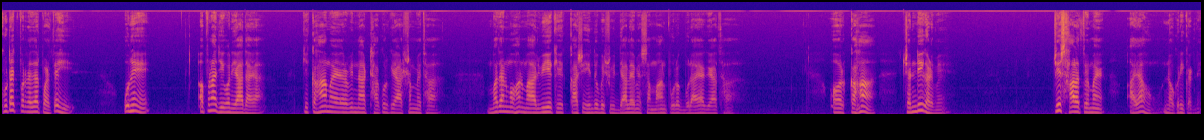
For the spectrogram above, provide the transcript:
कुटज पर नज़र पड़ते ही उन्हें अपना जीवन याद आया। कि कहाँ मैं रविन्द्रनाथ ठाकुर के आश्रम में था। मदन मोहन मालवीय के काशी हिंदू विश्वविद्यालय में सम्मान पूर्वक बुलाया गया था। और कहाँ चंडीगढ़ में, जिस हालत में मैं आया हूँ नौकरी करने,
